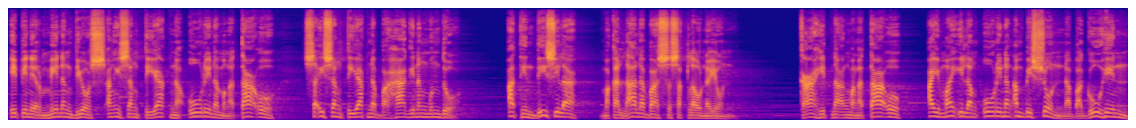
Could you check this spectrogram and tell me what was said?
ipinirmi ng Diyos ang isang tiyak na uri ng mga tao sa isang tiyak na bahagi ng mundo at hindi sila makalalabas sa saklaw na yon. Kahit na ang mga tao ay may ilang uri ng ambisyon na baguhin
